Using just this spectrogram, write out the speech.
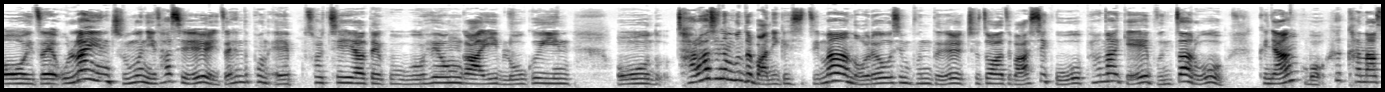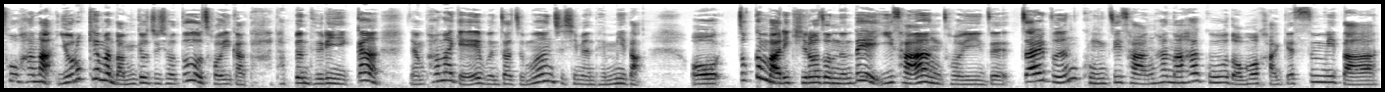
어, 이제 온라인 주문이 사실 이제 핸드폰 앱 설치해야 되고, 뭐 회원가입, 로그인, 어, 잘 하시는 분들 많이 계시지만 어려우신 분들 주저하지 마시고 편하게 문자로 그냥 뭐흑 하나, 소 하나, 요렇게만 남겨주셔도 저희가 다 답변 드리니까 그냥 편하게 문자 주문 주시면 됩니다. 어, 조금 말이 길어졌는데 이상 저희 이제 짧은 공지사항 하나 하고 넘어가겠습니다.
